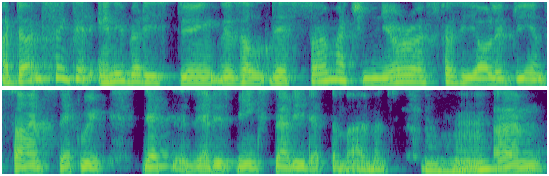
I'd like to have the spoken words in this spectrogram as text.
I don't think that anybody's doing. There's a there's so much neurophysiology and science that we that that is being studied at the moment. Mm-hmm. Um,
